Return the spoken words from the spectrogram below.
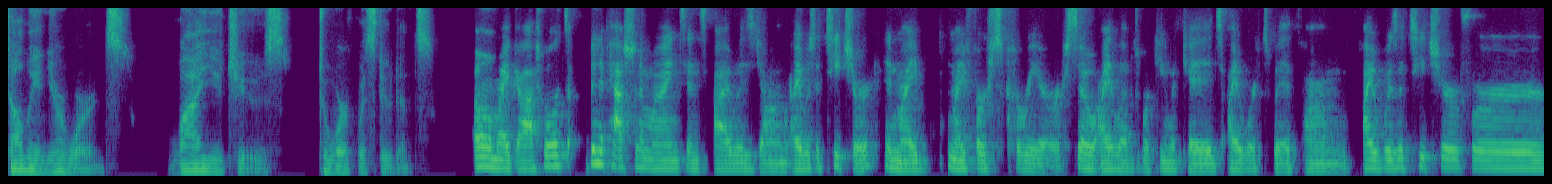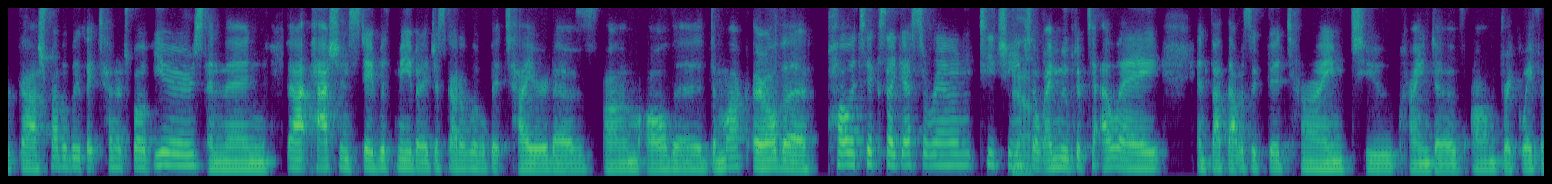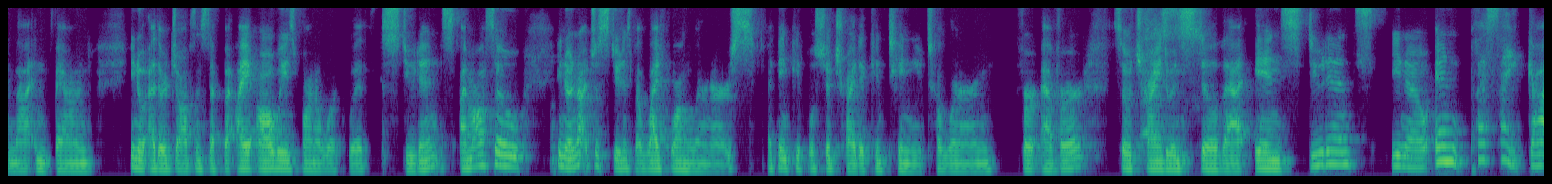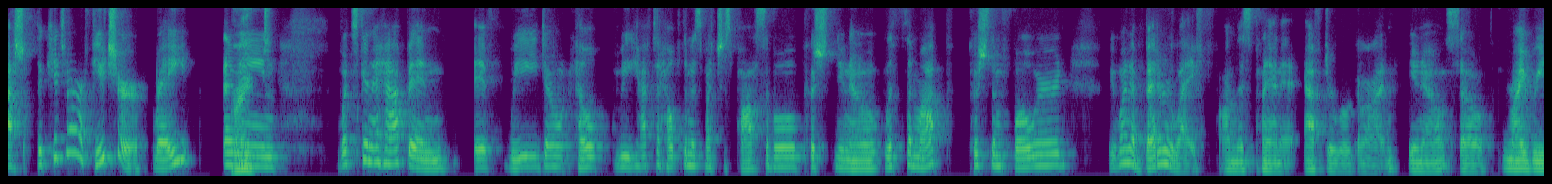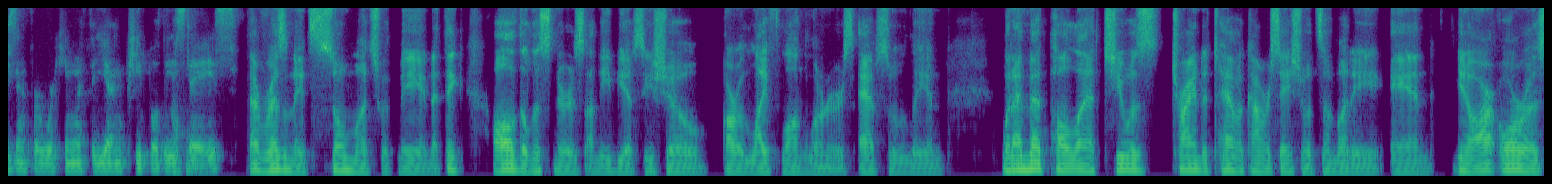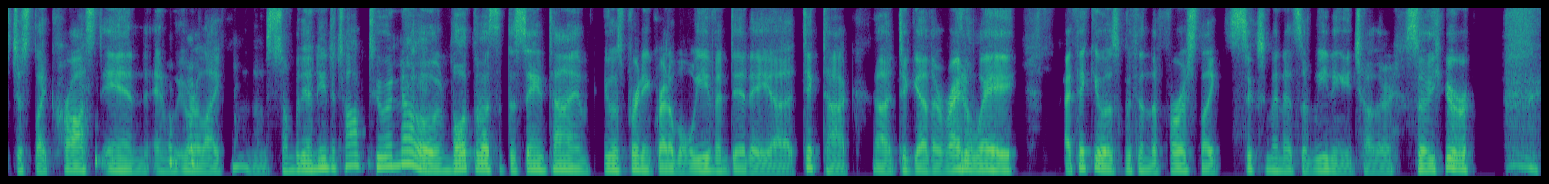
tell me in your words why you choose to work with students. Oh my gosh. Well, it's been a passion of mine since I was young. I was a teacher in my my first career. So I loved working with kids. I worked with um, I was a teacher for gosh, probably like 10 or 12 years. And then that passion stayed with me, but I just got a little bit tired of um, all the democ or all the politics, I guess, around teaching. Yeah. So I moved up to LA and thought that was a good time to kind of um, break away from that and found, you know, other jobs and stuff. But I always want to work with students. I'm also, you know, not just students, but lifelong learners. I think people should try to continue to learn forever. So trying to instill that in students, you know, and plus, like, gosh, the kids are our future, right? I right. mean, what's going to happen if we don't help? We have to help them as much as possible, push, you know, lift them up, push them forward we want a better life on this planet after we're gone, you know? So, my reason for working with the young people these oh, days. That resonates so much with me. And I think all of the listeners on the EBFC show are lifelong learners. Absolutely. And when I met Paulette, she was trying to have a conversation with somebody, and you know, our auras just like crossed in, and we were like, hmm, somebody I need to talk to and know. And both of us at the same time. It was pretty incredible. We even did a uh, TikTok uh, together right away. I think it was within the first like six minutes of meeting each other. So you're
